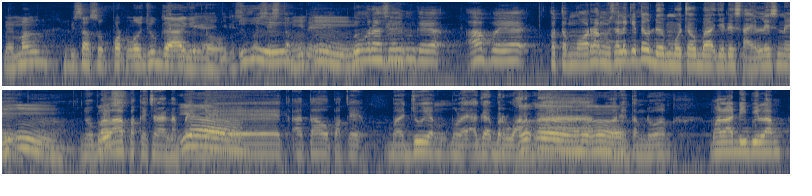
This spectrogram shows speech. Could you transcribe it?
memang bisa support lo juga gitu Iya, jadi support Iya. system gitu ya. Mm. Gue ngerasain kayak apa ya ketemu orang misalnya kita udah mau coba jadi stylist nih, Mm. nyoba lah pakai celana iya. pendek atau pakai baju yang mulai agak berwarna, Heeh, heeh. bukan hitam doang, malah dibilang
